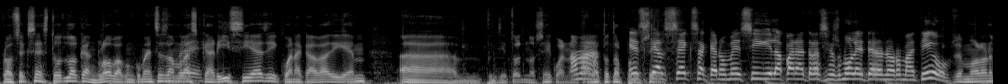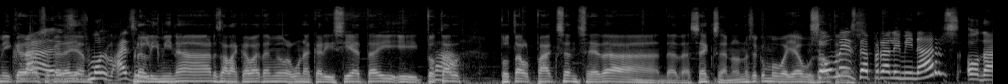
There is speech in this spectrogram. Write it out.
però el sexe és tot el que engloba. Quan comences amb Hombre. les carícies i quan acaba, diguem, eh, fins i tot, no sé, quan acaba tot el procés. és que el sexe que només sigui la penetració és molt heteronormatiu. Us mola una mica Clar, això que és- dèiem, és molt bàsic. preliminars, a l'acabar també alguna caricieta i, i tot, Clar. el, tot el pack sencer de, de, de sexe, no? No sé com ho veieu Sou vosaltres. més de preliminars o de,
